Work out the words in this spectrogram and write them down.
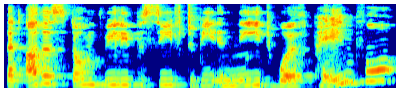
that others don't really perceive to be a need worth paying for,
